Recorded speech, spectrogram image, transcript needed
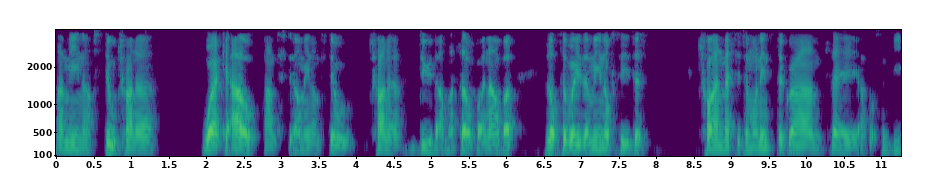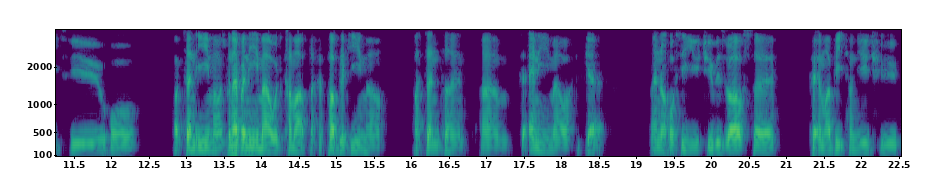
I mean, I'm still trying to work it out. I'm still, I mean, I'm still trying to do that myself right now. But lots of ways. I mean, obviously, just try and message them on Instagram, say I've got some beats for you, or I'd send emails. Whenever an email would come up, like a public email, I'd send something um, to any email I could get, and obviously YouTube as well. So putting my beats on YouTube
